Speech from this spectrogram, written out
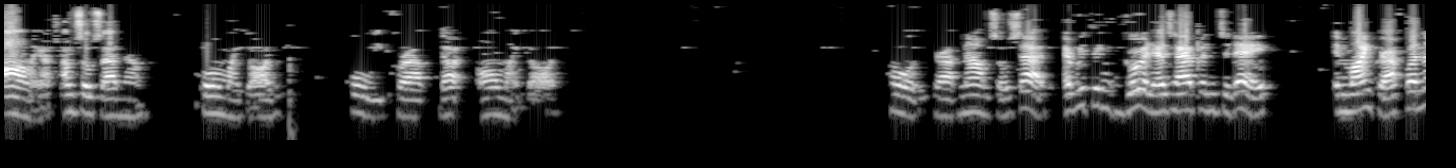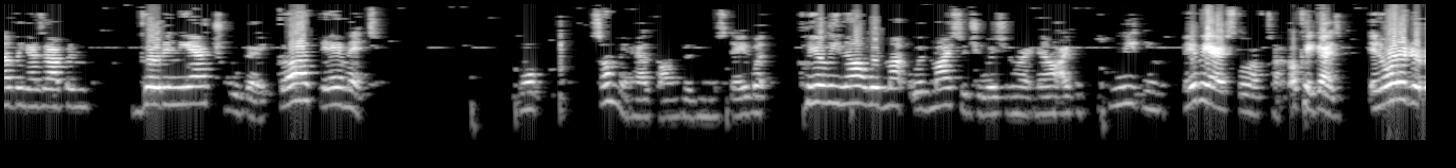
oh my gosh, I'm so sad now. Oh my god. Holy crap, that, oh my god. Holy crap, now I'm so sad. Everything good has happened today in Minecraft, but nothing has happened good in the actual day. God damn it. Well, something has gone good in this day, but clearly not with my with my situation right now. I completely maybe I still have time. Okay, guys, in order to,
